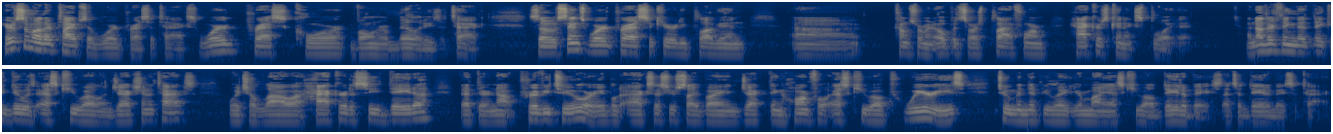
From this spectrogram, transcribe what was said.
Here's some other types of WordPress attacks. WordPress core vulnerabilities attack. So since WordPress security plugin uh, comes from an open source platform, hackers can exploit it. Another thing that they can do is SQL injection attacks, which allow a hacker to see data that they're not privy to or able to access your site by injecting harmful SQL queries to manipulate your MySQL database. That's a database attack.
